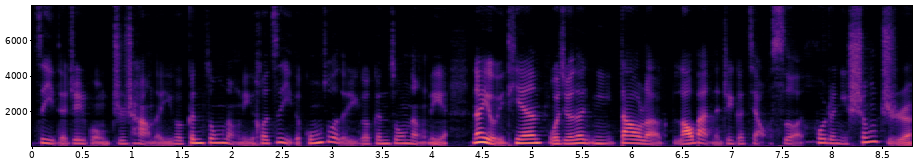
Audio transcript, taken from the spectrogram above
自己的这种职场的一个跟踪能力和自己的工作的一个跟踪能力。那有一天，我觉得你到了老板的这个角色，或者你升职，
